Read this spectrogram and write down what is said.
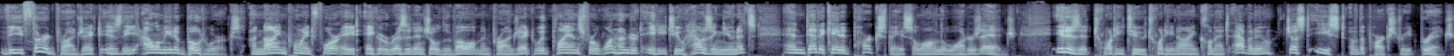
The third project is the Alameda Boatworks, a 9.48 acre residential development project with plans for 182 housing units and dedicated park space along the water's edge. It is at 2229 Clement Avenue, just east of the Park Street Bridge.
